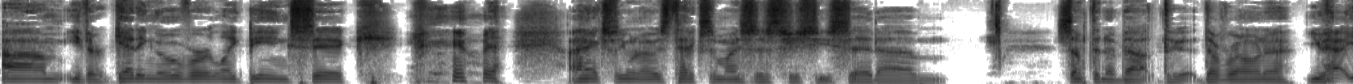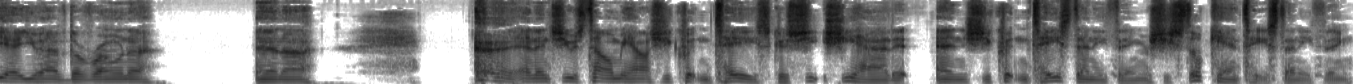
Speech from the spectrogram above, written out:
um, either getting over like being sick. I actually, when I was texting my sister, she said, um, something about the, the Rona. You have, yeah, you have the Rona. And, uh, and then she was telling me how she couldn't taste because she, she had it and she couldn't taste anything or she still can't taste anything.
